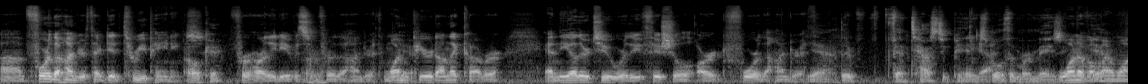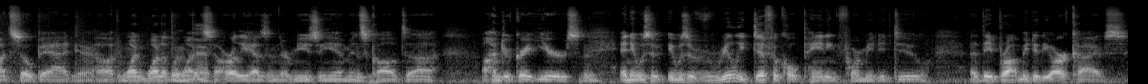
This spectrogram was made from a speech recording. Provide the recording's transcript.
Um, for the hundredth, I did three paintings. Okay. Uh-huh. For Harley Davidson for the hundredth, one Yeah. appeared on the cover, and the other two were the official art for the hundredth. Yeah, they're fantastic paintings. Yeah. Both of them are amazing. One of them yeah. I want so bad. Yeah. Uh, one one of the One ones. Harley has in their museum is Mhm. called uh, "A Hundred Great Years," Mm. and it was a it was a really difficult painting for me to do. Uh, they brought me to the archives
